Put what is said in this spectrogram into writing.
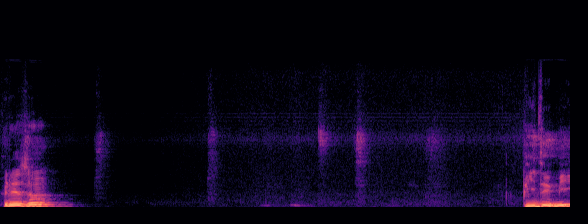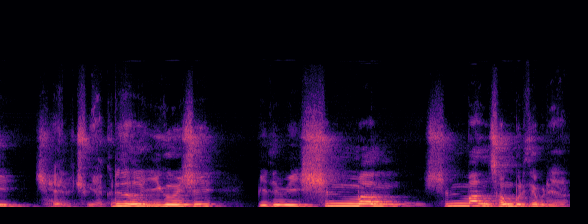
그래서 믿음이 제일 중요해요. 그래서 이것이 믿음이 10만, 10만 성불이 되버리잖아요.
